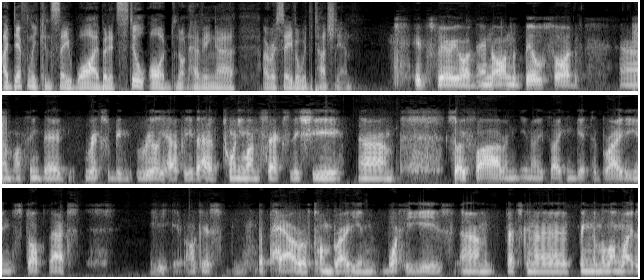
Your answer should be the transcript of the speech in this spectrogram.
I, definitely can see why, but it's still odd not having a, a receiver with the touchdown. It's very odd. And on the Bills side, um, I think that Rex would be really happy to have 21 sacks this year um, so far. And, you know, if they can get to Brady and stop that, I guess, the power of Tom Brady and what he is, um, that's going to bring them a long way to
